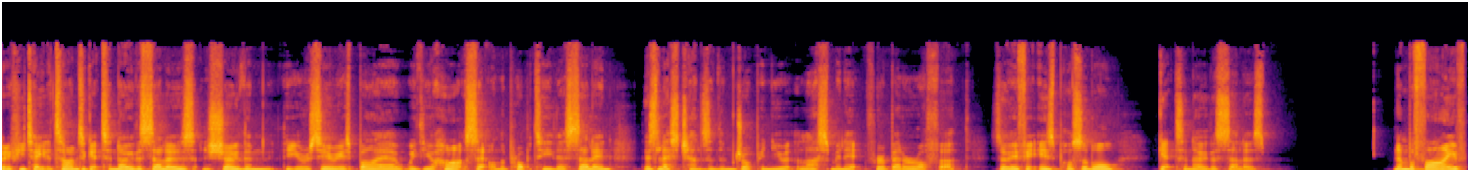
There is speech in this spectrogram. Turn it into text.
but if you take the time to get to know the sellers and show them that you're a serious buyer with your heart set on the property they're selling, there's less chance of them dropping you at the last minute for a better offer. So if it is possible, get to know the sellers. Number five,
